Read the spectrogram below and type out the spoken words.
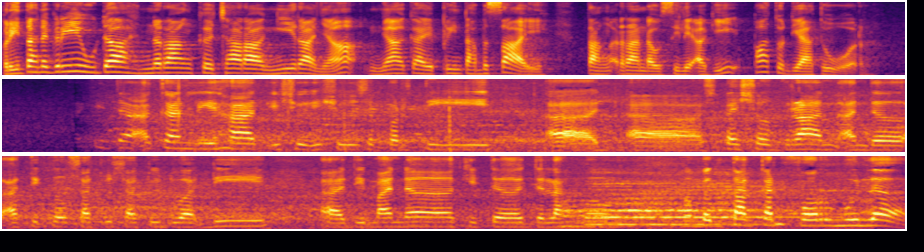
Perintah negeri sudah nerang ke cara ngiranya ngagai perintah besar. Tang randau silik agi patut diatur. Kita akan lihat isu-isu seperti uh, uh, special grant under artikel 112D uh, di mana kita telah membentangkan formula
